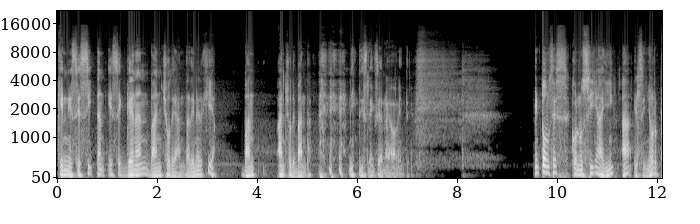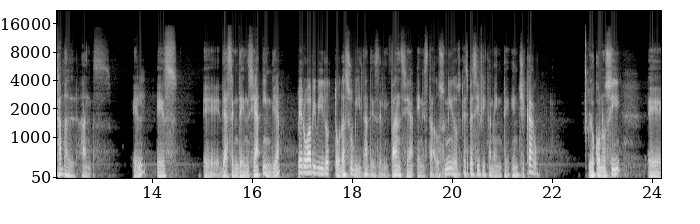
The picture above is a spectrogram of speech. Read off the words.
que necesitan ese gran bancho de anda de energía. ancho de banda. Mi dislexia nuevamente. Entonces conocí ahí a el señor Kamal Hans. Él es eh, de ascendencia india, pero ha vivido toda su vida desde la infancia en Estados Unidos, específicamente en Chicago. Lo conocí eh,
